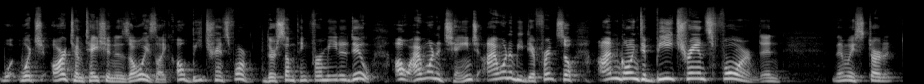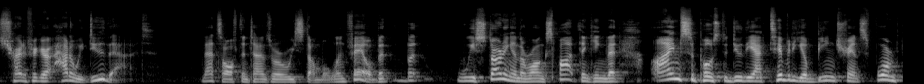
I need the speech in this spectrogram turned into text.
Which our temptation is always like, oh, be transformed. There's something for me to do. Oh, I want to change. I want to be different. So I'm going to be transformed. And then we start to try to figure out how do we do that? That's oftentimes where we stumble and fail. But but we're starting in the wrong spot thinking that I'm supposed to do the activity of being transformed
